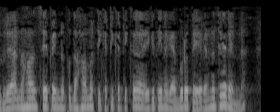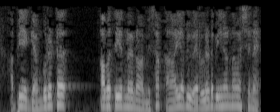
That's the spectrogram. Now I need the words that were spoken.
බුදුරජාන් වහන්සේ පෙන්නපු දහම ටික ටික ටික ඒකේ තියෙන ගැඹුර තේරෙන්න තේරෙන්න අපි මේ ගැඹුරට අවතීර්ණ වෙනවා මිසක් ආයි අපි වෙරළට පීනන්න අවශ්‍ය නැහැ.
